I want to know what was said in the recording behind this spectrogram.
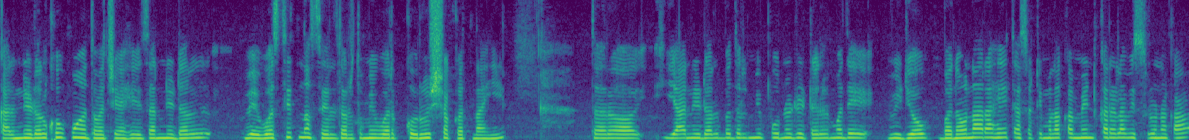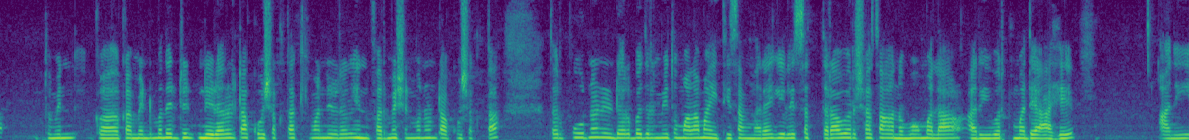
कारण निडल खूप महत्त्वाची आहे. जर निडल व्यवस्थित नसेल तर तुम्ही वर्क करूच शकत नाही. तर या निडलबद्दल मी पूर्ण डिटेलमध्ये व्हिडिओ बनवणार आहे. त्यासाठी मला कमेंट करायला विसरू नका. तुम्ही क कमेंटमध्ये डि निडल टाकू शकता किंवा निडल इन्फॉर्मेशन म्हणून टाकू शकता. तर पूर्ण निडलबद्दल मी तुम्हाला माहिती सांगणार आहे. गेले सतरा वर्षाचा अनुभव मला आरीवर्कमध्ये आहे. आणि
